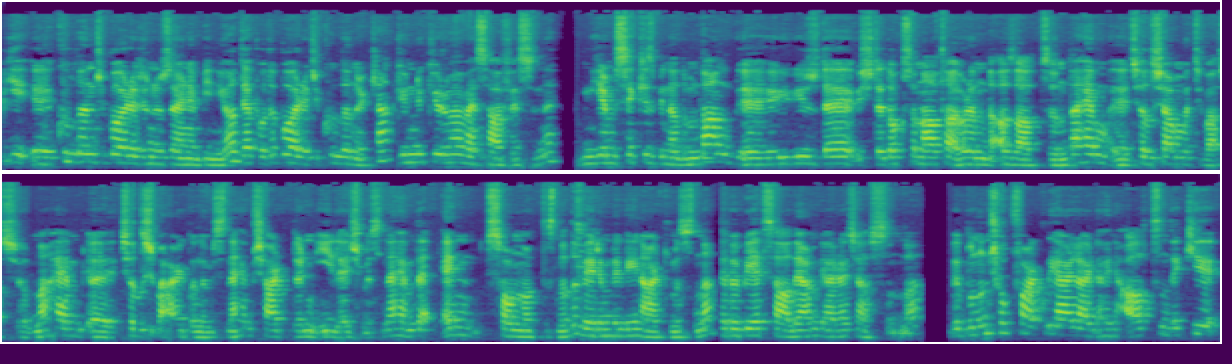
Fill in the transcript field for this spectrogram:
Bir e, kullanıcı bu aracın üzerine biniyor. Depoda bu aracı kullanırken günlük yürüme mesafesini 28 bin adımdan e, yüzde işte 96 oranında azalttığında hem e, çalışan motivasyonuna hem e, çalışma ergonomisine hem şartların iyileşmesine hem de en son noktasında da verimliliğin artmasına sebebiyet sağlayan bir araç aslında. Ve bunun çok farklı yerlerde hani altındaki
